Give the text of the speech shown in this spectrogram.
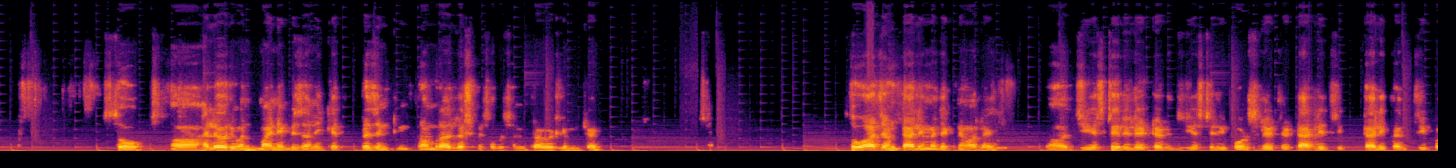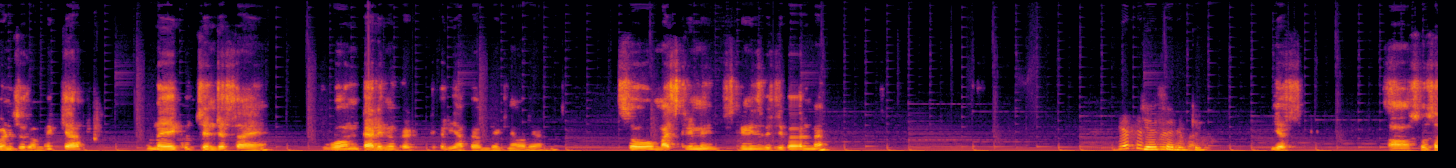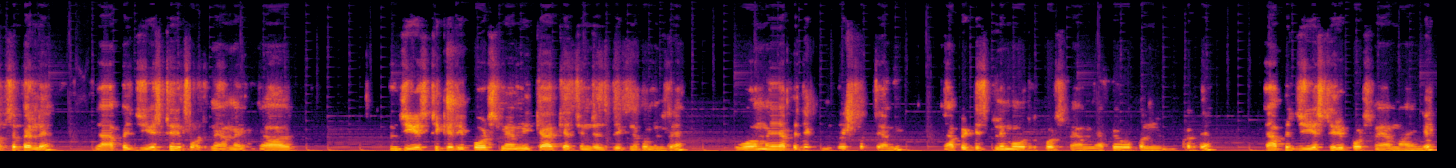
So, uh, hello everyone. My name is Aniket, presenting from Rajlakshmi Solution Private Limited. तो आज हम Tally में देखने वाले हैं GST related GST reports related Tally Tally pack three point zero में क्या नए कुछ चेंजेस आए हैं वो हम टैली में प्रैक्टिकल यहाँ पे हम देखने वाले हैं so my screen screen is visible ma'am Yes, Yes, Aniket. Yes so सबसे पहले यहाँ पे जीएसटी रिपोर्ट में हमें जीएसटी के रिपोर्ट्स में हमें क्या क्या चेंजेस देखने को मिल रहे हैं, वो हम यहाँ पे देख देख सकते हैं हम यहाँ पे डिस्प्ले में और रिपोर्ट्स में हम यहाँ पे ओपन करते हैं यहाँ पे जीएसटी रिपोर्ट्स में हम आएँगे।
